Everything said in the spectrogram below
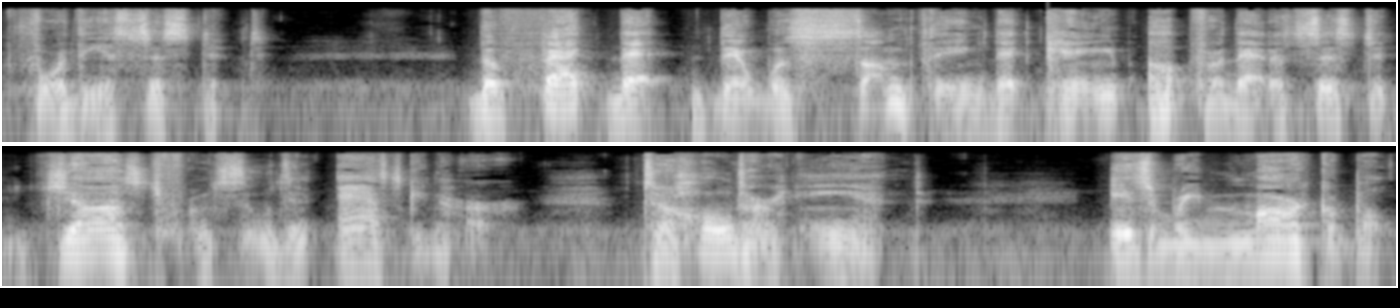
for the assistant. The fact that there was something that came up for that assistant just from Susan asking her to hold her hand is remarkable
